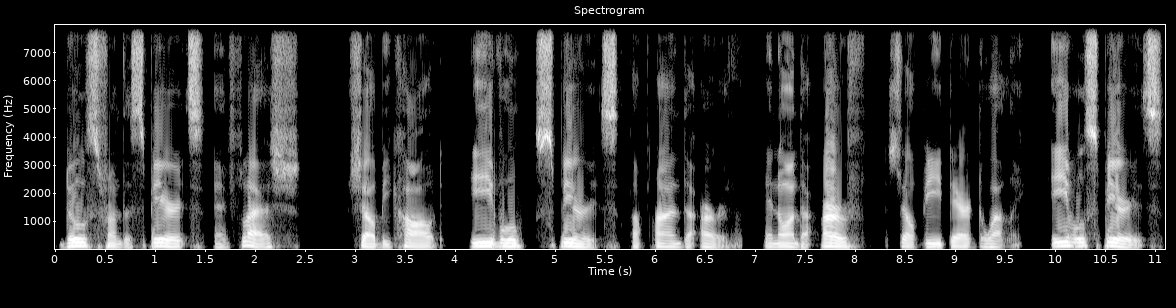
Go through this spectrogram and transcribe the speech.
produced from the spirits and flesh shall be called evil spirits upon the earth, and on the earth shall be their dwelling. Evil spirits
